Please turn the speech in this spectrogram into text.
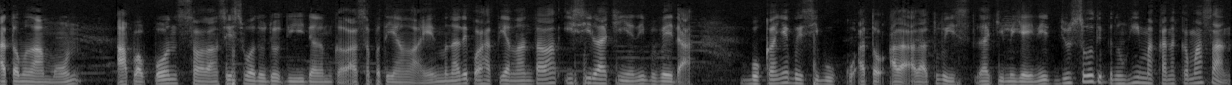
atau melamun, apa pun seorang siswa duduk di dalam kelas seperti yang lain menarik perhatian lantaran isi lacinya ini berbeda. Bukannya berisi buku atau alat-alat tulis, laci meja ini justru dipenuhi makanan kemasan.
